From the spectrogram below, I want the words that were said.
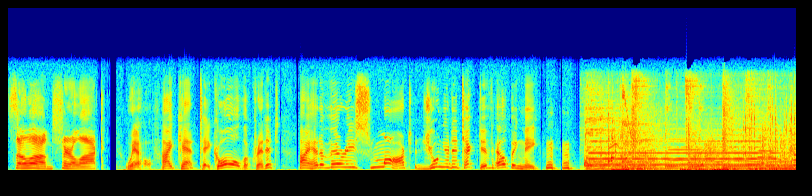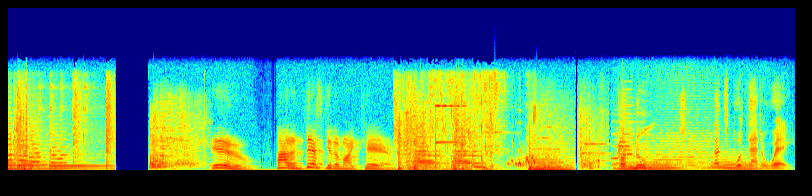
So long, Sherlock. Well, I can't take all the credit. I had a very smart junior detective helping me. Ew. How did this get in my can? Balloons. Let's put that away.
